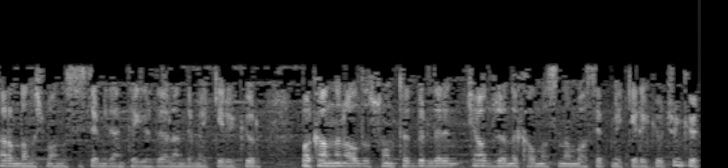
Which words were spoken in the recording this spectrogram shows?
Tarım danışmanlığı sistemiyle entegre değerlendirmek gerekiyor. Bakanlığın aldığı son tedbirlerin kağıt üzerinde kalmasından bahsetmek gerekiyor. Çünkü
